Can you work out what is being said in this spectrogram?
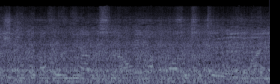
acho que pegou um probleminha aqui sinal, não sei se eu estou online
